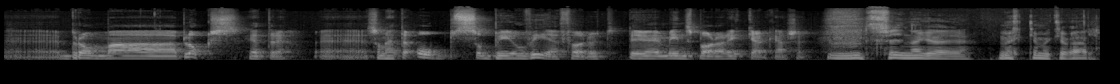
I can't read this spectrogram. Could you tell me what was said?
Eh, Bromma Blocks heter det. Eh, som hette OBS och BOV förut. Det minns bara Rickard kanske. Mm, fina grejer. Mycket, mycket väl.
